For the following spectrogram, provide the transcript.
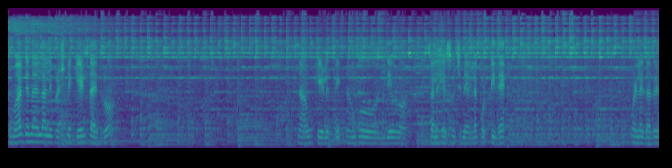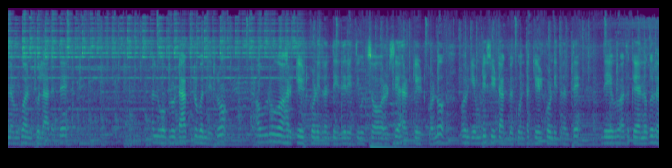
ಸುಮಾರು ಜನ ಎಲ್ಲ ಅಲ್ಲಿ ಪ್ರಶ್ನೆ ಕೇಳ್ತಾ ಇದ್ರು. ನಾವು ಕೇಳಿದ್ವಿ. ನಮಗೂ ದೇವರು ಸಲಹೆ, ಸೂಚನೆ ಎಲ್ಲ ಕೊಟ್ಟಿದೆ. ಒಳ್ಳೆಯದಾದರೆ ನಮಗೂ ಅನುಕೂಲ ಆಗುತ್ತೆ. ಅಲ್ಲಿ ಒಬ್ಬರು ಡಾಕ್ಟ್ರು ಬಂದಿದ್ದರು ಅವರು ಹರಕೆ ಇಟ್ಕೊಂಡಿದ್ರಂತೆ, ಇದೇ ರೀತಿ ಉತ್ಸವ ಹೊರಡಿಸಿ ಹರಕೆ ಇಟ್ಕೊಂಡು ಅವ್ರಿಗೆ ಎಂ ಡಿ ಸೀಟ್ ಆಗಬೇಕು ಅಂತ ಕೇಳ್ಕೊಂಡಿದ್ರಂತೆ. ದೇವರು ಅದಕ್ಕೆ ಅನುಗ್ರಹ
